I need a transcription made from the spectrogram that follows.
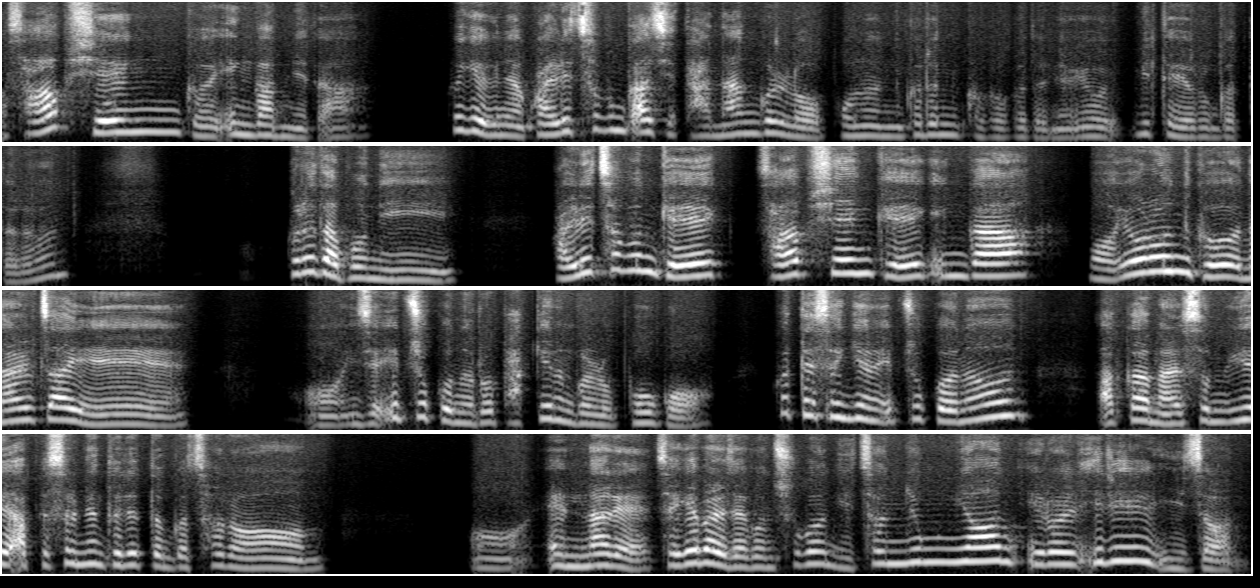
사업 시행 그 인가입니다. 그게 그냥 관리 처분까지 다 난 걸로 보는 그런 그거거든요. 요 밑에 이런 것들은. 그러다 보니 관리 처분 계획, 사업 시행 계획 인가 뭐 요런 그 날짜에 어 이제 입주권으로 바뀌는 걸로 보고 그때 생기는 입주권은 아까 말씀 위에 앞에 설명드렸던 것처럼 어 옛날에 재개발 재건축은 2006년 1월 1일 이전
